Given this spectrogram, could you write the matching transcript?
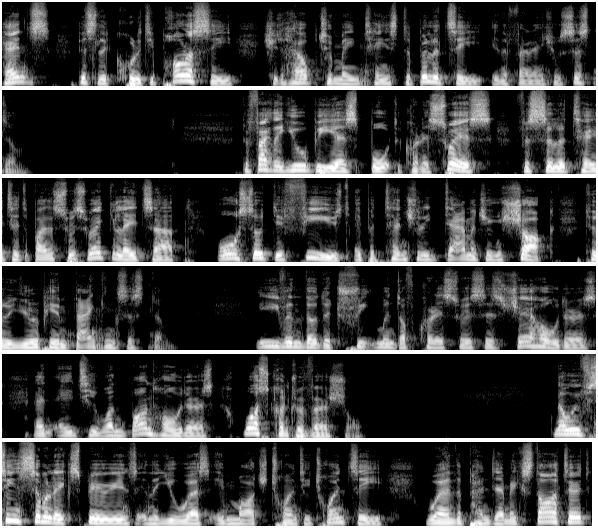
Hence, this liquidity policy should help to maintain stability in the financial system. The fact that UBS bought Credit Suisse, facilitated by the Swiss regulator, also diffused a potentially damaging shock to the European banking system. Even though the treatment of Credit Suisse's shareholders and AT1 bondholders was controversial. Now, we've seen similar experience in the US in March 2020 when the pandemic started,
